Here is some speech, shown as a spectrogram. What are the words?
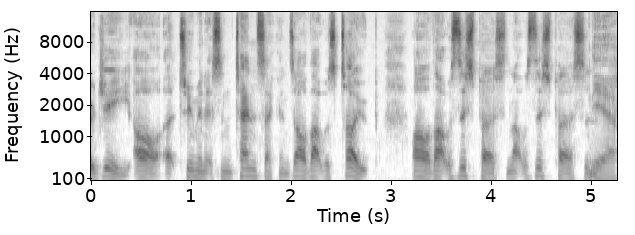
og oh at two minutes and ten seconds oh that was taupe oh that was this person that was this person Yeah.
